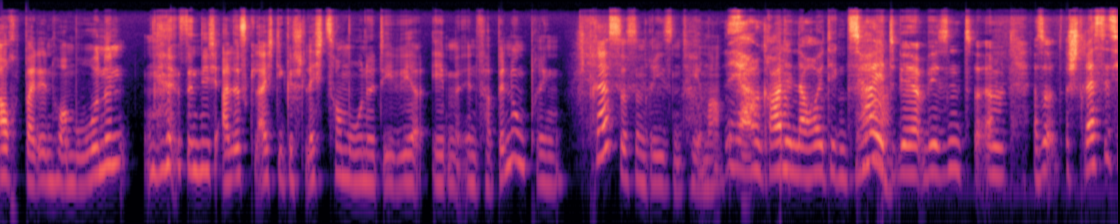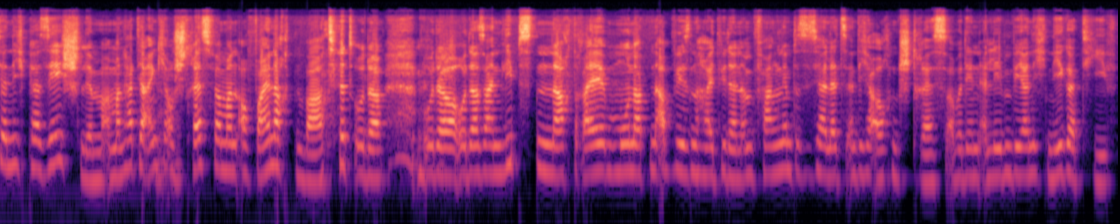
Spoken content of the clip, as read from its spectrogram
auch bei den Hormonen sind nicht alles gleich die Geschlechtshormone, die wir eben in Verbindung bringen. Stress ist ein Riesenthema. Ja, gerade in der heutigen Zeit. Ja. Wir, wir sind, ähm, also Stress ist ja nicht per se schlimm. Man hat ja eigentlich auch Stress, wenn man auf Weihnachten wartet oder, oder, oder seinen Liebsten nach drei Monaten Abwesenheit wieder in Empfang nimmt. Das ist ja letztendlich auch ein Stress, aber den erleben wir ja nicht negativ.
